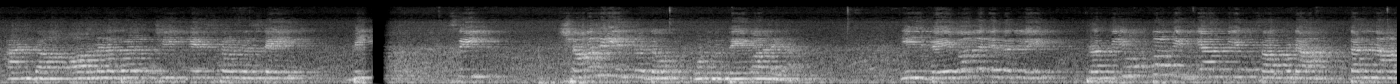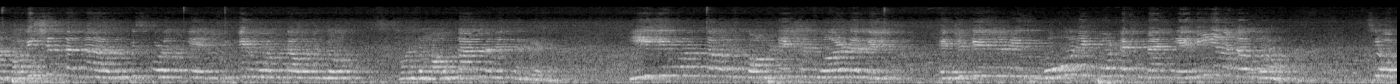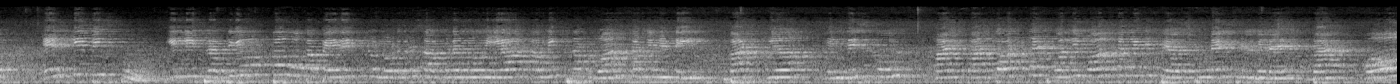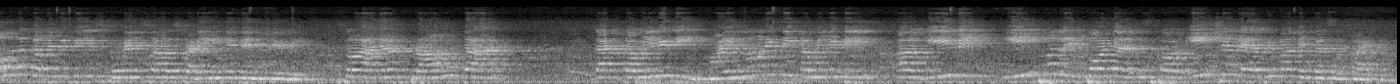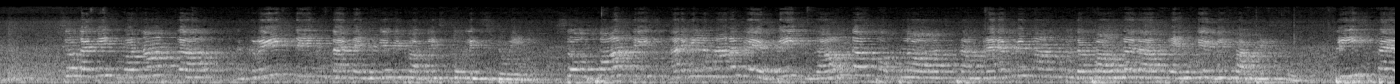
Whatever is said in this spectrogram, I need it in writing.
and the Honorable Chief Guest of the State, be see, ಶಾಲೆ ಎನ್ನುವುದು ಒಂದು ದೇವಾಲಯ. ಈ ದೇವಾಲಯದಲ್ಲಿ ಪ್ರತಿಯೊಬ್ಬ ವಿದ್ಯಾರ್ಥಿಯೂ ಸಹ ಕೂಡ ತನ್ನ ಭವಿಷ್ಯತನ್ನ ರೂಪಿಸಿಕೊಳ್ಳೋಕೆ ಸಿಕ್ಕಿರುವಂತ ಒಂದು ಒಂದು ಅವಕಾಶನ ತಂದಿದೆ. ಈಗಿರುವಂತ ಒಂದು ಕಾಂಪಿಟೇಷನ್ ವರ್ಲ್ಡ್ ಅಲ್ಲಿ ಎಜುಕೇಶನ್ Please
